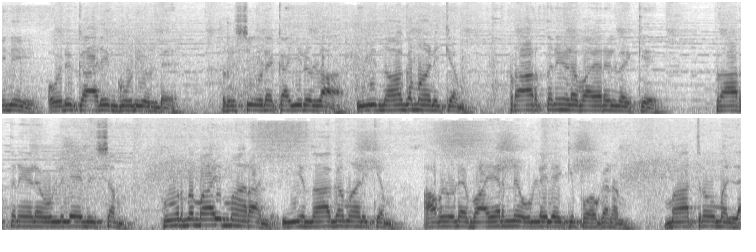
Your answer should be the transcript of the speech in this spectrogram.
ഇനി ഒരു കാര്യം കൂടിയുണ്ട്. ഋഷിയുടെ കയ്യിലുള്ള ഈ നാഗമാണിക്യം പ്രാർത്ഥനയുടെ വയറിൽ വയ്ക്ക് പ്രാർത്ഥനയുടെ ഉള്ളിലെ വിഷം പൂർണമായും മാറാൻ ഈ നാഗമാണിക്യം അവളുടെ വയറിന് ഉള്ളിലേക്ക് പോകണം. മാത്രവുമല്ല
